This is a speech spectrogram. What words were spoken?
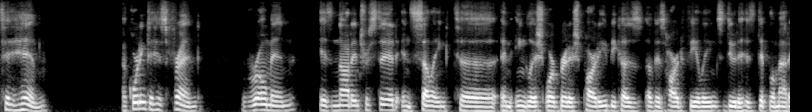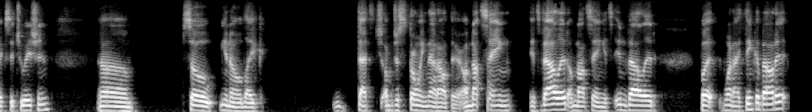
to him, according to his friend, Roman is not interested in selling to an English or British party because of his hard feelings due to his diplomatic situation. Um, so you know, like that's I'm just throwing that out there. I'm not saying it's valid. I'm not saying it's invalid, but when I think about it,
